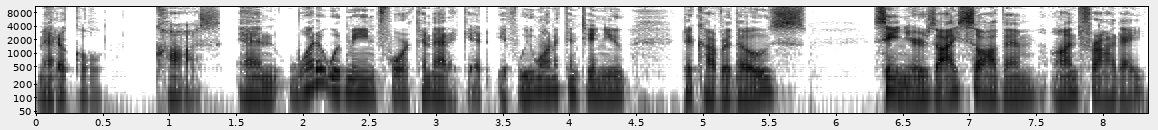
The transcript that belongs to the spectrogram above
medical costs. And what it would mean for Connecticut if we want to continue to cover those seniors, I saw them on Friday,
